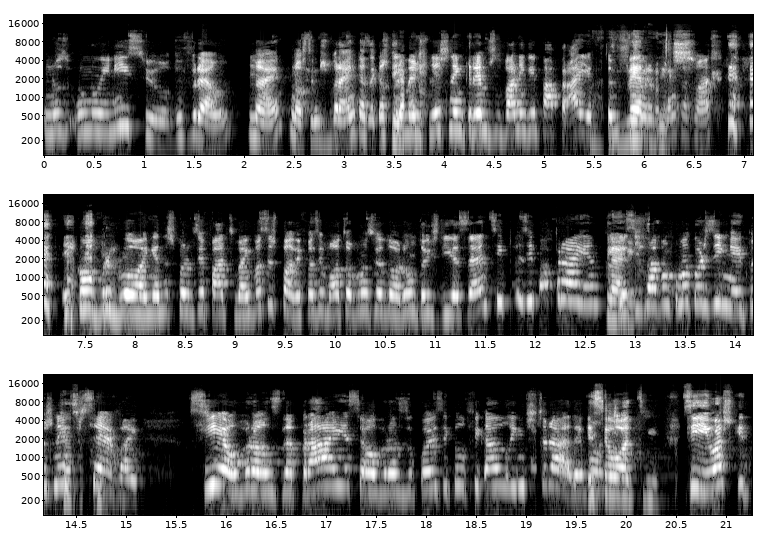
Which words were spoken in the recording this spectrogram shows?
no, no início do verão, não é? Nós temos brancas, aqueles claro. primeiros dias nem queremos levar ninguém para a praia, super brancas, não é? E com vergonha, nos formos em fato bem, vocês podem fazer um autobronzeador um, dois dias antes e depois ir para a praia. Claro. E assim já vão com uma corzinha e depois nem percebem se é o bronze da praia, se é o bronze do coisa, aquilo fica ali misturado. É Isso é ótimo. Sim, eu acho que,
